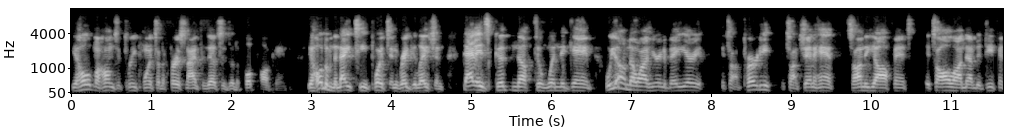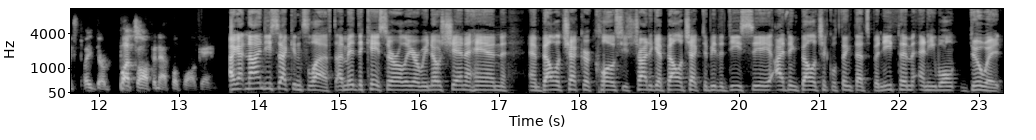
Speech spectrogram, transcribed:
you hold Mahomes to three points on the first nine possessions of the football game. You hold him to 19 points in regulation. That is good enough to win the game. We all know out here in the Bay Area, it's on Purdy, it's on Shanahan, it's on the offense, it's all on them. The defense played their butts off in that football game. I got 90 seconds left. I made the case earlier. We know Shanahan and Belichick are close. He's trying to get Belichick to be the DC. I think Belichick will think that's beneath him, and he won't do it.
